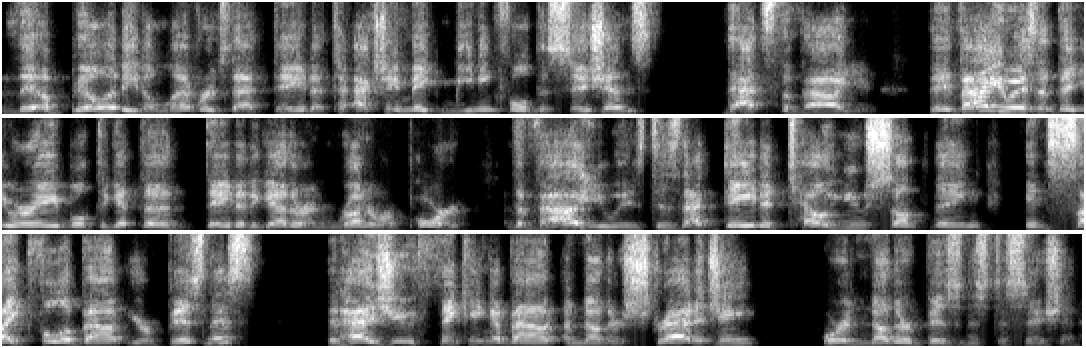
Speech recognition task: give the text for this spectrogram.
the ability to leverage that data to actually make meaningful decisions, that's the value. The value isn't that you are able to get the data together and run a report. The value is does that data tell you something insightful about your business that has you thinking about another strategy or another business decision?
